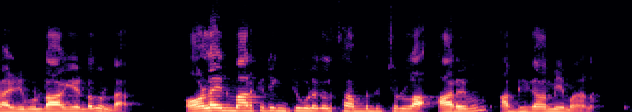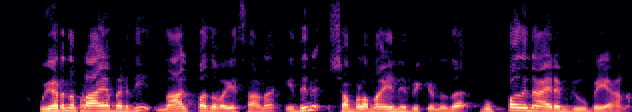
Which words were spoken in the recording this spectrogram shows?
കഴിവുണ്ടാകേണ്ടതുണ്ട്. ഓൺലൈൻ മാർക്കറ്റിംഗ് ടൂളുകൾ സംബന്ധിച്ചുള്ള അറിവും അഭികാമ്യമാണ്. ഉയർന്ന പ്രായപരിധി നാൽപ്പത് വയസ്സാണ്. ഇതിന് ശമ്പളമായി ലഭിക്കുന്നത് മുപ്പതിനായിരം രൂപയാണ്.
